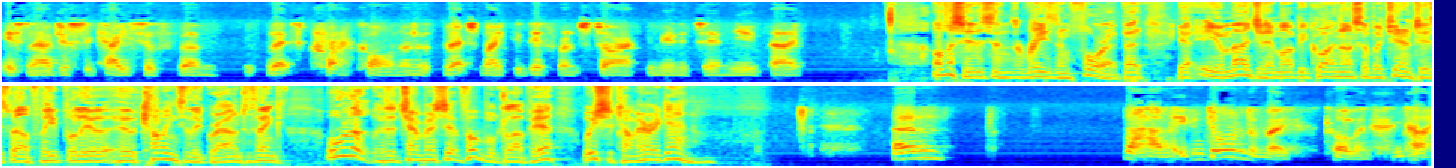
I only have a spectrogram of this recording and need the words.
It's now just a case of um, let's crack on and let's make a difference to our community in the UK. Obviously, this isn't the reason for it, but you, you, imagine it might be quite a nice opportunity as well for people who, who, are coming to the ground to think, oh, look, there's a Championship football club here. We should come here again. Um, that hadn't even dawned on me, Colin.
